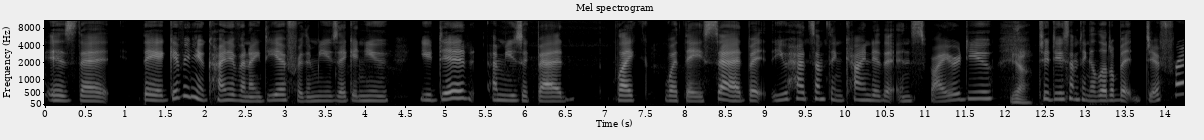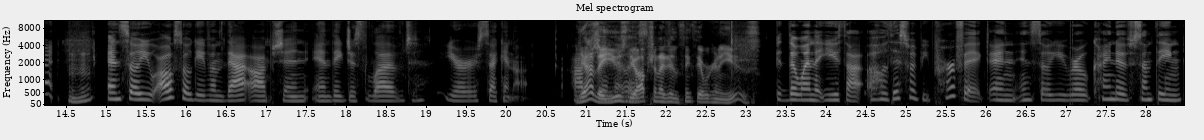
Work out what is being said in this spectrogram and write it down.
is that they had given you kind of an idea for the music, and you you did a music bed like what they said, but you had something kind of that inspired you yeah. to do something a little bit different. hmm And so you also gave them that option, and they just loved your second option. Yeah, they used the option I didn't think they were going to use. the one that you thought, oh, this would be perfect, and and so you wrote kind of something.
